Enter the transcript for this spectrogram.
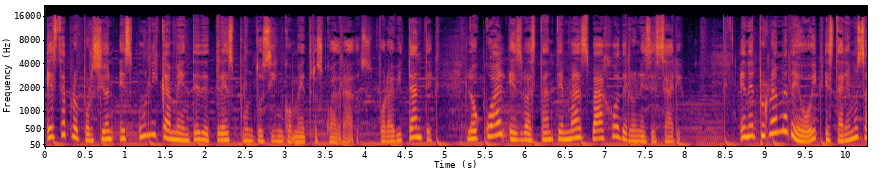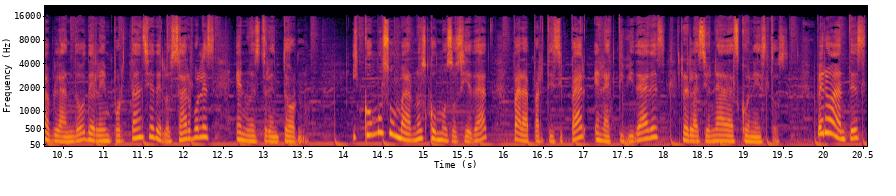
esta proporción es únicamente de 3.5 metros cuadrados por habitante, lo cual es bastante más bajo de lo necesario. En el programa de hoy estaremos hablando de la importancia de los árboles en nuestro entorno y cómo sumarnos como sociedad para participar en actividades relacionadas con estos. Pero antes,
